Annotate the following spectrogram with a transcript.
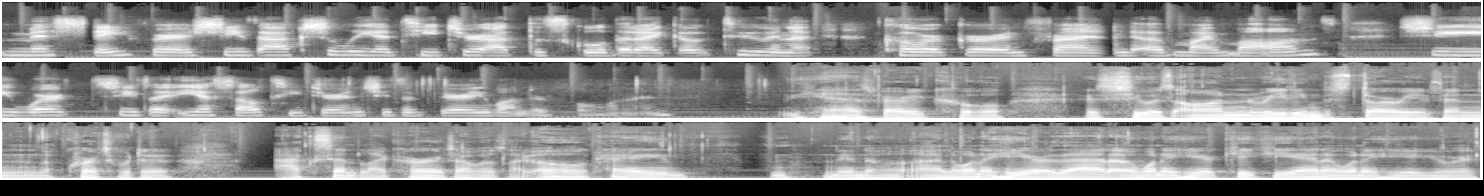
Miss Schaefer. She's actually a teacher at the school that I go to and a coworker and friend of my mom's. She worked, she's an ESL teacher and she's a very wonderful woman. Yeah, it's very cool because she was on reading the stories, and of course, with a accent like hers, I was like, "Oh, okay." You know, I want to hear that. I want to hear Kiki, and I want to hear yours.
